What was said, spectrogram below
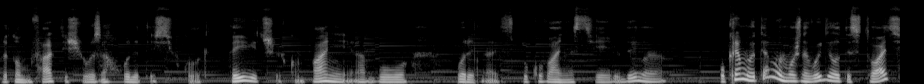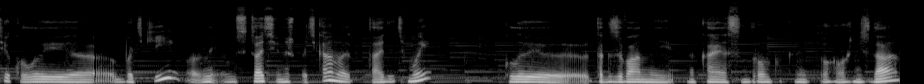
при тому факті, що ви знаходитесь в колективі чи в компанії, або поряд навіть спілкування з цією людиною. Окремою темою можна виділити ситуацію, коли батьки, ситуацію між батьками та дітьми, коли так званий виникає синдром покинутого гнізда,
